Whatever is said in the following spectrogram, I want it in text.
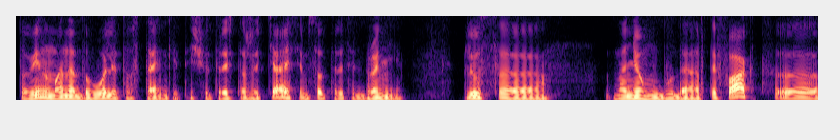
то він у мене доволі товстенький, 1300 життя і 730 броні. Плюс е, на ньому буде артефакт е,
